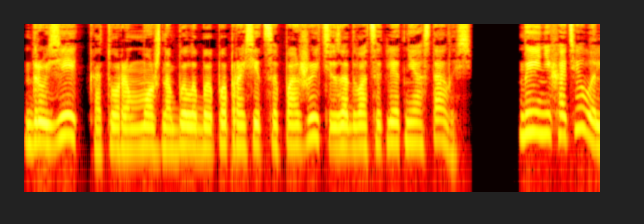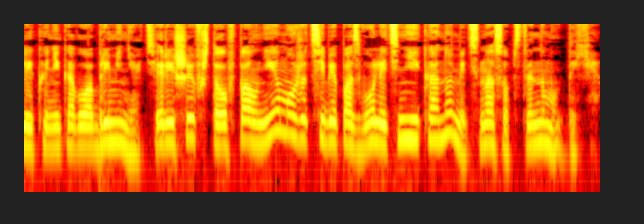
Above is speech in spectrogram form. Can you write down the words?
Друзей, к которым можно было бы попроситься пожить, за 20 лет не осталось. Да и не хотела Лика никого обременять, решив, что вполне может себе позволить не экономить на собственном отдыхе.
